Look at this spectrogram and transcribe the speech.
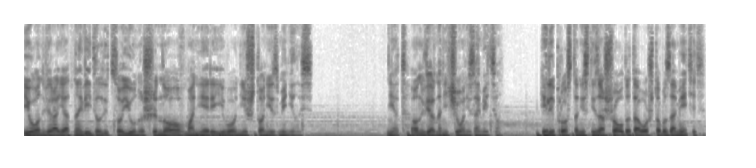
И он, вероятно, видел лицо юноши, но в манере его ничто не изменилось. Нет, он верно ничего не заметил. Или просто не снизошел до того, чтобы заметить?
